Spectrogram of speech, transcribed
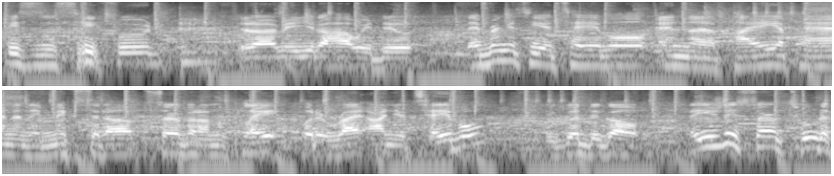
pieces of seafood. You know what I mean? You know how we do. They bring it to your table in the paella pan and they mix it up, serve it on the plate, put it right on your table. You're good to go. They usually serve two to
